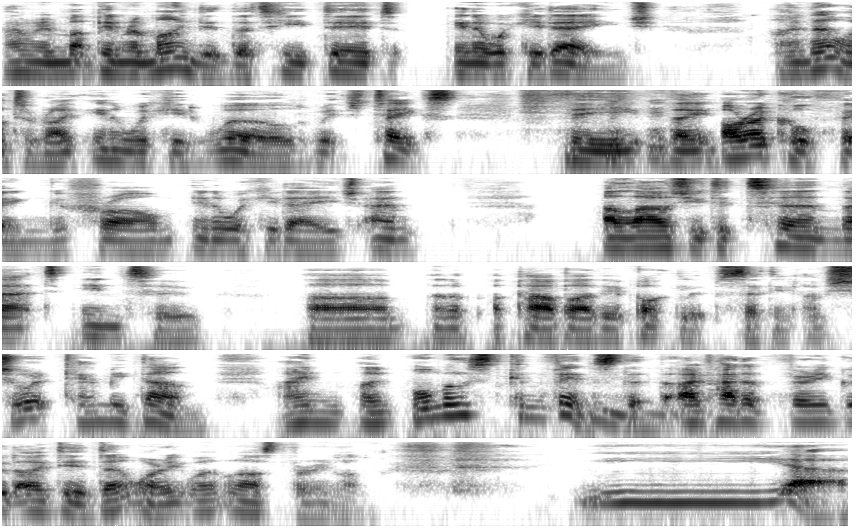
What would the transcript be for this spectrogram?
having been reminded that he did in a Wicked Age, I now want to write in a Wicked World, which takes the the Oracle thing from in a Wicked Age and allows you to turn that into um, an, a Powered by the Apocalypse setting. I'm sure it can be done. I'm I'm almost convinced that I've had a very good idea. Don't worry, it won't last very long. Yeah.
